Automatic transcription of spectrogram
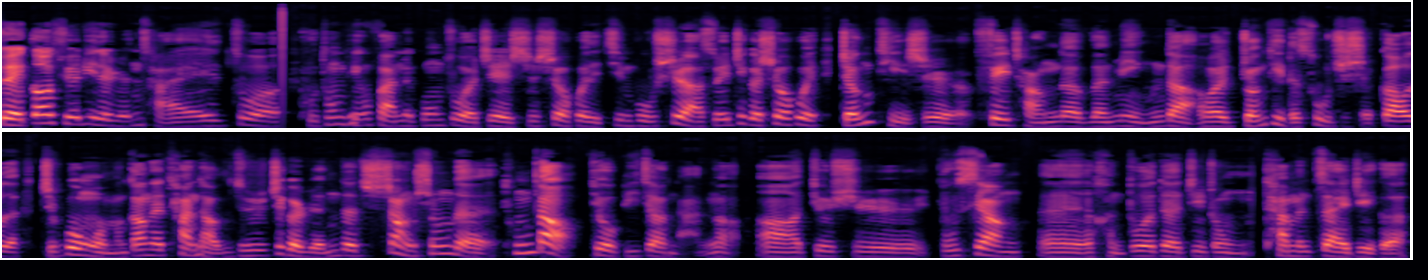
对高学历的人才做普通平凡的工作，这也是社会的进步。是啊，所以这个社会整体是非常的文明的，或者整体的素质是高的。只不过我们刚才探讨的就是这个人的上升的通道就比较难了啊，就是不像呃很多的这种他们在这个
